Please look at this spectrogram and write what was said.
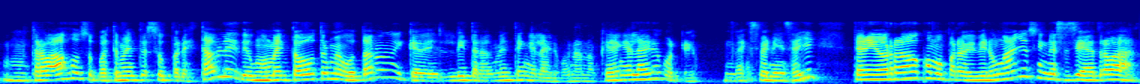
un trabajo supuestamente súper estable y de un momento a otro me botaron y quedé literalmente en el aire. Bueno, no quedé en el aire porque una experiencia allí. Tenía ahorrado como para vivir un año sin necesidad de trabajar.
